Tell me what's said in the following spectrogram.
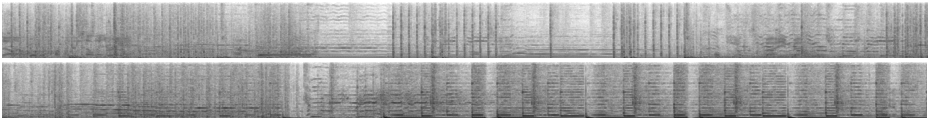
yourself. Go fuck yourself in your. Item also.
